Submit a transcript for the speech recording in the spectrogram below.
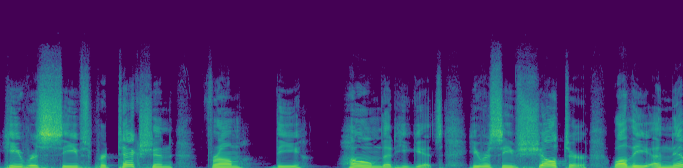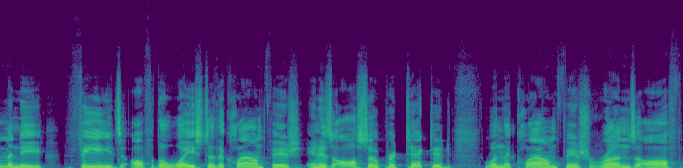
he receives protection from the home that he gets. He receives shelter, while the anemone feeds off of the waste of the clownfish and is also protected when the clownfish runs off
